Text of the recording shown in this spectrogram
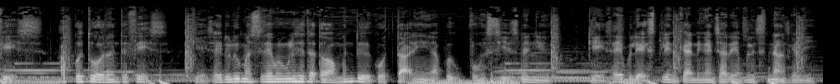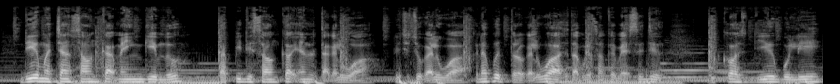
interface Apa tu audio interface Okay, saya dulu masa saya mula-mula saya tak tahu benda kotak ni apa fungsi sebenarnya. Okay, saya boleh explainkan dengan cara yang paling senang sekali. Dia macam sound card main game tu, tapi dia sound card yang letak kat luar. Dia cucuk kat luar. Kenapa taruh kat luar? Saya tak pakai sound card biasa je. Because dia boleh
